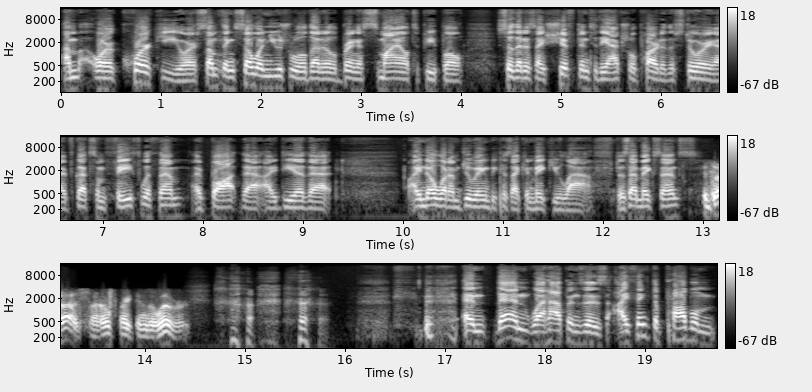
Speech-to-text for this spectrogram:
um, or quirky or something so unusual that it'll bring a smile to people so that as I shift into the actual part of the story, I've got some faith with them. I've bought that idea that I know what I'm doing because I can make you laugh. Does that make sense? It does. I hope I can deliver. and then what happens is I think the problem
